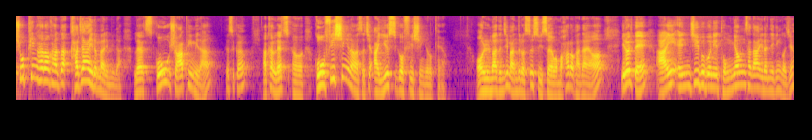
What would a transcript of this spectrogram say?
쇼핑하러 가다 가자 이런 말입니다. Let's go shopping입니다. 됐을까요? 아까 let's 어, go fishing이 나왔었지. I used to go fishing 이렇게요. 얼마든지 만들어 쓸 수 있어요. 뭐 하러 가다요. 이럴 때 ing 부분이 동명사다 이런 얘기인 거죠.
